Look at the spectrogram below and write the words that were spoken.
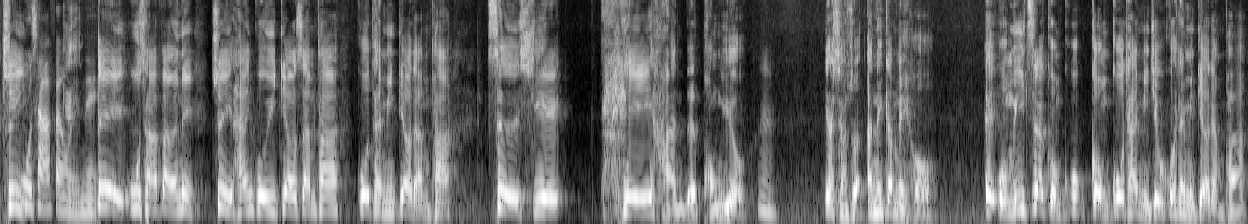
所以误差范围内，对，误差范围内，所以韩国瑜掉三趴，郭台铭掉两趴，这些黑韩的朋友，嗯，要想说安内干美猴。哎，我们一直在拱郭拱郭台铭，结果郭台铭掉两趴。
